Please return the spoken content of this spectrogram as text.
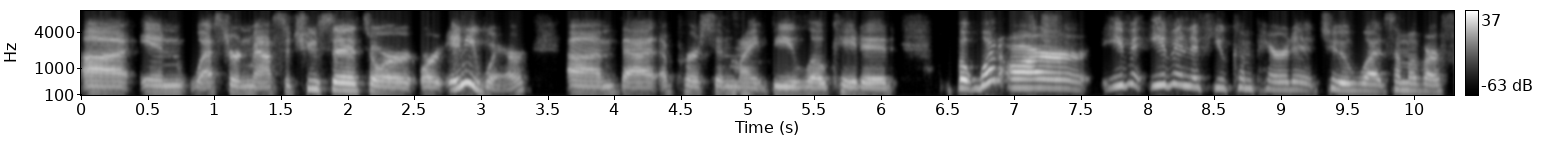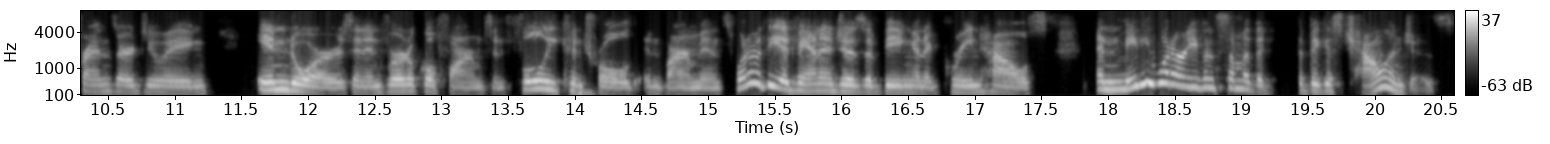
uh, in western massachusetts or or anywhere um, that a person might be located. But what are even even if you compared it to what some of our friends are doing indoors and in vertical farms and fully controlled environments what are the advantages of being in a greenhouse and maybe what are even some of the, the biggest challenges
